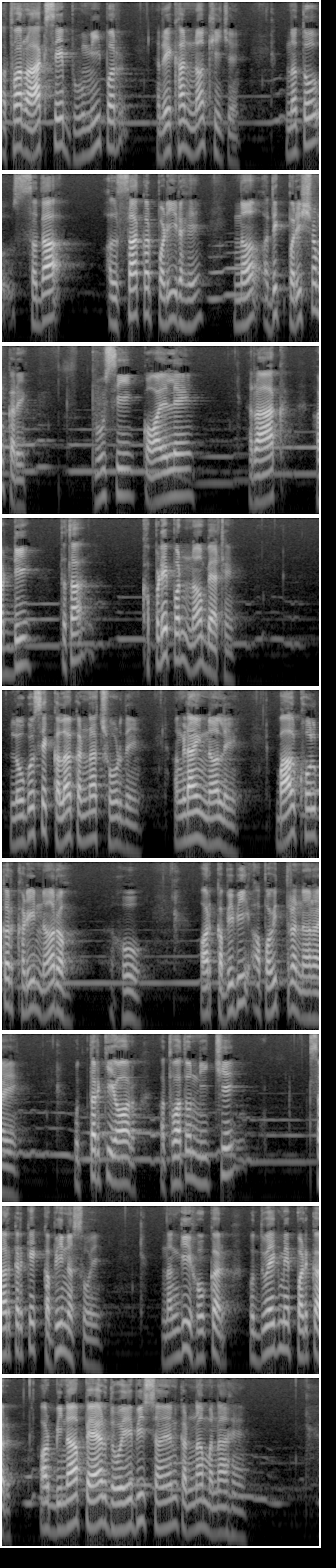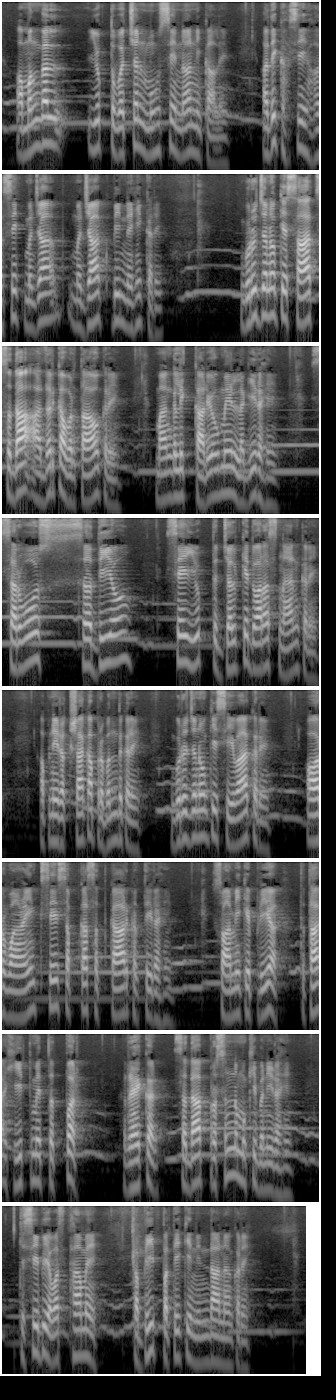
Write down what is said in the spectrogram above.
अथवा राख से भूमि पर रेखा न खींचे, न तो सदा अलसा कर पड़ी रहे, न अधिक परिश्रम करे। भूसी, कोयले, राख, हड्डी तथा खपड़े पर न बैठे। लोगों से कलह करना छोड़ दें, अंगड़ाई न ले। बाल खोलकर खड़ी न रह, हो, और कभी भी अपवित्र न रहे। उत्तर की ओर, अथवा तो नीचे सर करके कभी न सोए। नंगी होकर, उद्वेग में पड़कर और बिना पैर धोए भी शयन करना मना है। अमंगल युक्त वचन मुँह से न निकाले। अधिक हँसी, हंसिक मज़ा, मज़ाक भी नहीं करे। गुरुजनों के साथ सदा आदर का वर्ताव करें। मांगलिक कार्यों में लगी रहे। सर्वोषधियों से युक्त जल के द्वारा स्नान करें। अपनी रक्षा का प्रबंध करें। गुरुजनों की सेवा करें और वाणी से सबका सत्कार करते रहे। स्वामी के प्रिय तथा हित में तत्पर रहकर सदा प्रसन्न मुखी बनी रहे। किसी भी अवस्था में कभी पति की निंदा न करें।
